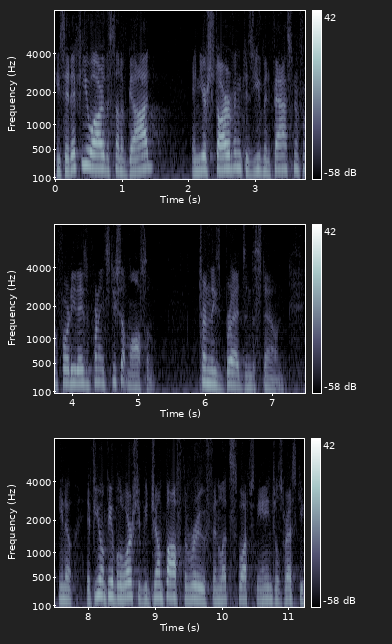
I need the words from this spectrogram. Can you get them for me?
He said, If you are the Son of God and you're starving because you've been fasting for 40 days front of you, do something awesome. Turn these breads into stone. You know, if you want people to worship, you jump off the roof and let's watch the angels rescue.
